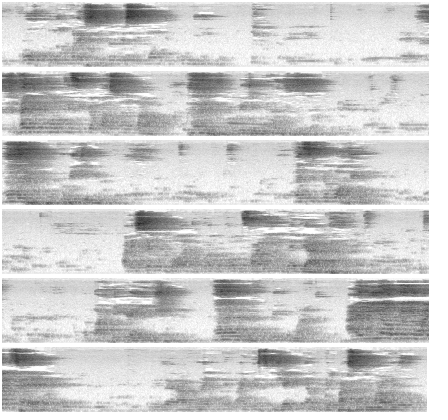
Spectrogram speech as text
O corpo não precisa desse monte de comida. Aí ele come que fica passando mal. Ai, comi demais. Ai, comi demais aí fica morrendo. Parecendo bode quando come farinha e bebe água. A barriga incha. Ai, comigo mais. Aí alguém olha e diz, é, miserável, não é mais desse jeito não, porque passando mal.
